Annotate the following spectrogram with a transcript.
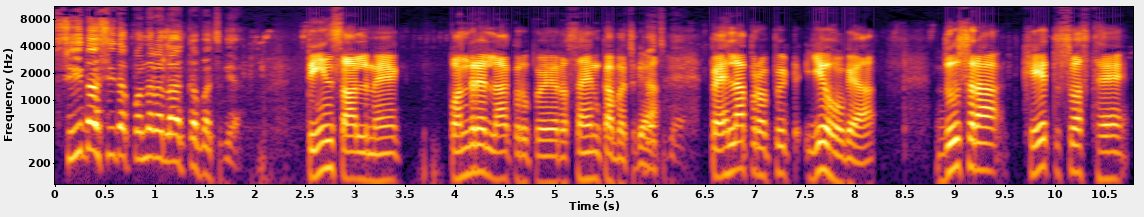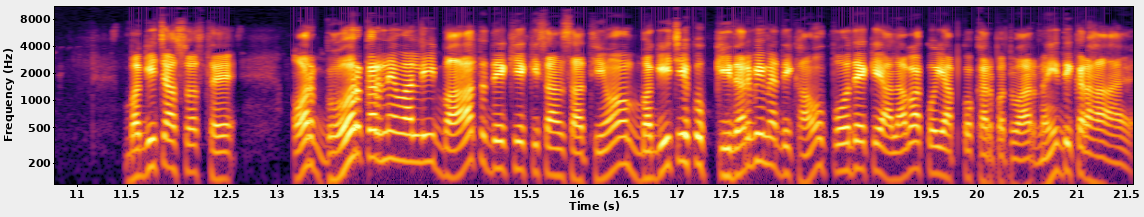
सीधा सीधा पंद्रह लाख का बच गया। तीन साल में पंद्रह लाख रुपए रसायन का बच गया। बच गया। पहला प्रॉफिट ये हो गया। दूसरा खेत स्वस्थ है बगीचा स्वस्थ है और गौर करने वाली बात देखिए किसान साथियों, बगीचे को किधर भी मैं दिखाऊँ, पौधे के अलावा कोई आपको खरपतवार नहीं दिख रहा है।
